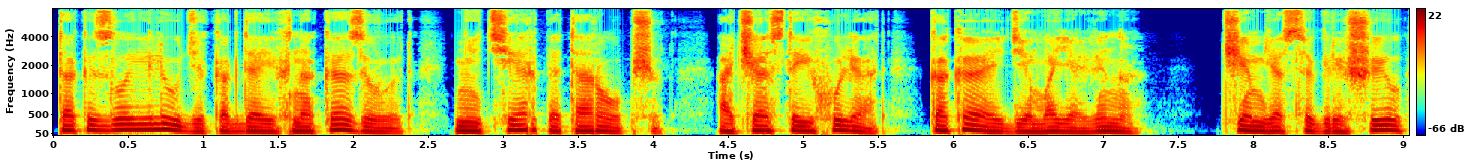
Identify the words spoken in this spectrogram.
Так и злые люди, когда их наказывают, не терпят, а ропщут, а часто и хулят, какая где моя вина, чем я согрешил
